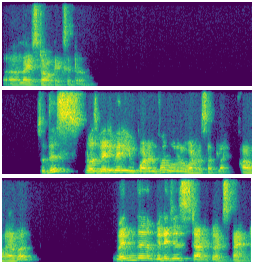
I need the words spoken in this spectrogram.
Uh, livestock, etc. So this was very, very important for rural water supply. However, when the villages started to expand,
